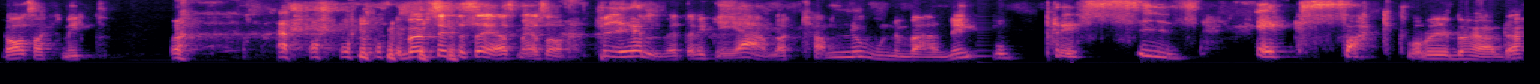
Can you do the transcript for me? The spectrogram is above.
Jag har sagt mitt. Det behövs inte sägas mer så. Fy helvete vilken jävla kanonvärvning. Och precis exakt vad vi behövde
